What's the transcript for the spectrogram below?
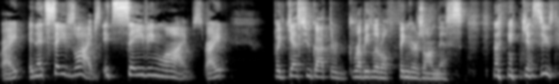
right? And it saves lives. It's saving lives, right? But guess who got their grubby little fingers on this? guess who's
